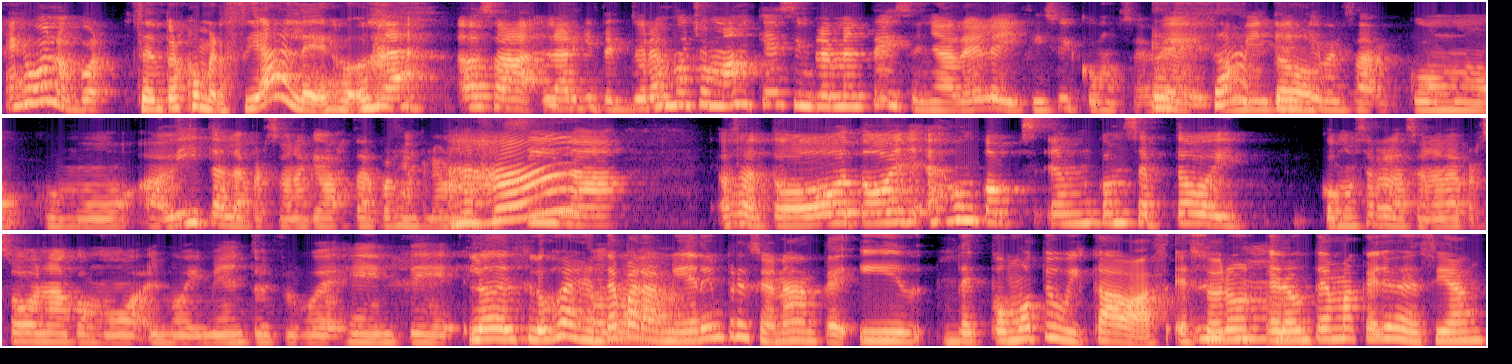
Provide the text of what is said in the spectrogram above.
Es bueno, por- centros comerciales. la, o sea, la arquitectura es mucho más que simplemente diseñar el edificio y cómo se ve. Exacto. También tienes que pensar cómo, cómo habita la persona que va a estar, por ejemplo, en una Ajá. oficina. O sea, todo, todo es un, un concepto y cómo se relaciona la persona, como el movimiento, el flujo de gente. Lo del flujo de gente O para sea- mí era impresionante y de cómo te ubicabas. Eso era, un, era un tema que ellos decían.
